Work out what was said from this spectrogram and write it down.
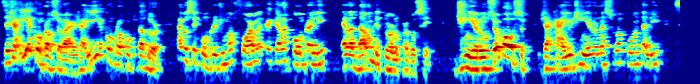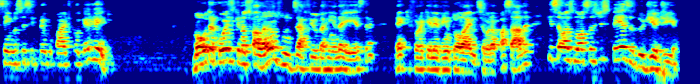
Você já ia comprar o celular, já ia comprar o computador. Aí você compra de uma forma que aquela compra ali, ela dá um retorno para você. Dinheiro no seu bolso, já caiu dinheiro na sua conta ali, sem você se preocupar de qualquer jeito. Uma outra coisa que nós falamos no desafio da renda extra, né, que foi aquele evento online de semana passada, que são as nossas despesas do dia a dia.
